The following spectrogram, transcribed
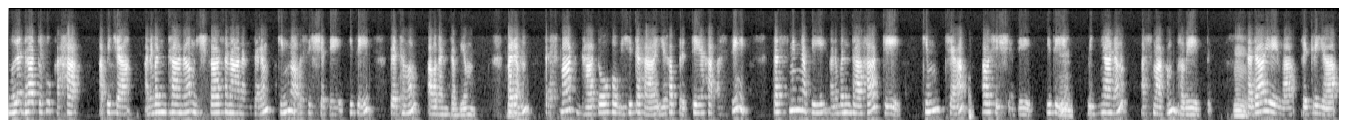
मूलधातुः कः? अपि च अनुबन्धानां निष्कासनानन्तरं किम् अवशिष्यते इति प्रथमम् अवगन्तव्यम्. परं तस्मात् धातोः विहितः यः प्रत्ययः अस्ति तस्मिन्नपि अनुबन्धाः के? किं च अवशिष्यते? इति हम्म। अस्माकं भवेत्। हम्म। तदा एव प्रक्रिया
